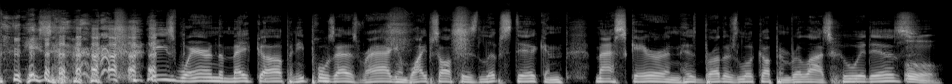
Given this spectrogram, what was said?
He's he's wearing the makeup and he pulls out his rag and wipes off his lipstick and mascara and his brothers look up and realize who it is. Oh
